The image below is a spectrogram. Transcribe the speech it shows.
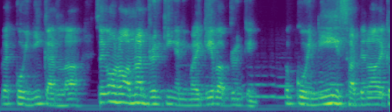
Like, koi nahi karla. It's like, oh no, I'm not drinking anymore. I gave up drinking. Koi Koini, ਸਾਡੇ ਨਾਲ ਇੱਕ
